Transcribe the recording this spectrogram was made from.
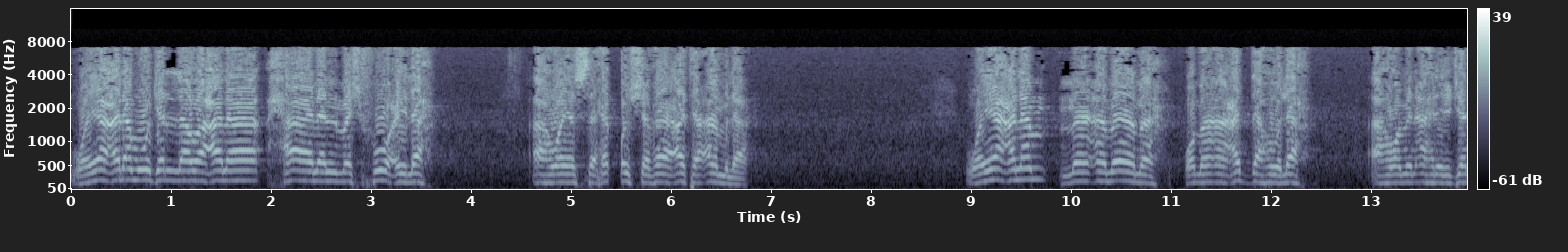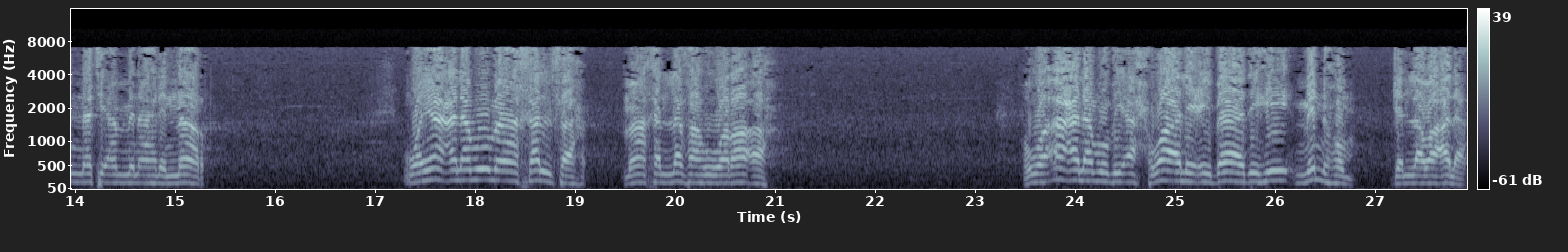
ويعلم جل وعلا حال المشفوع له أهو يستحق الشفاعة أم لا؟ ويعلم ما أمامه وما أعده له أهو من أهل الجنة أم من أهل النار؟ ويعلم ما خلفه ما خلفه وراءه. هو أعلم بأحوال عباده منهم جل وعلا.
